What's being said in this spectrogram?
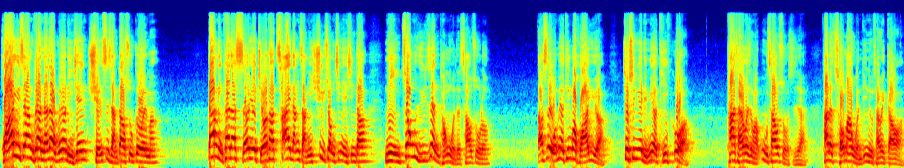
华玉这张股票难道我没有领先全市场告诉各位吗？当你看到十二月九号它差一档涨停续创今年新高，你终于认同我的操作喽？老师，我没有听过华玉啊，就是因为你没有听过，它才会什么物超所值啊，它的筹码稳定度才会高啊。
